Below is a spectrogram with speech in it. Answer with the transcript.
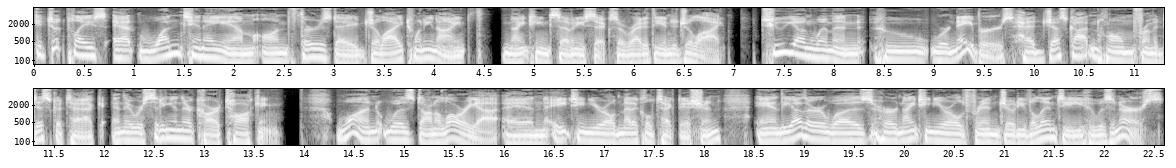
It took place at 1:10 a.m. on Thursday, July 29th, 1976, so right at the end of July. Two young women who were neighbors had just gotten home from a discotheque and they were sitting in their car talking. One was Donna Lauria, an 18 year old medical technician, and the other was her 19 year old friend Jody Valenti, who was a nurse.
